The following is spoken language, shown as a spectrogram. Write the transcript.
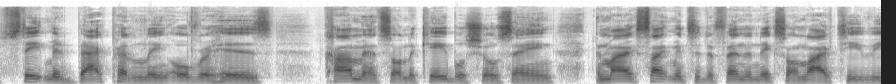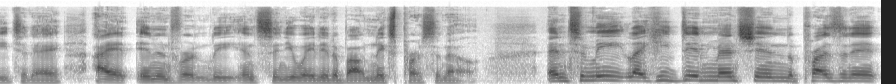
statement backpedaling over his comments on the cable show saying, In my excitement to defend the Knicks on live TV today, I had inadvertently insinuated about Knicks personnel. And to me, like he did mention the president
